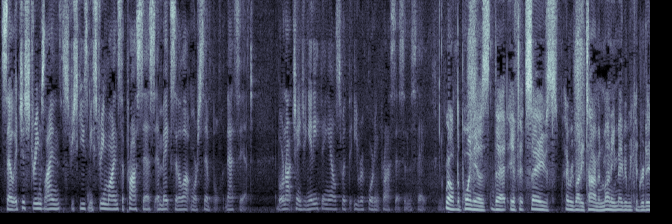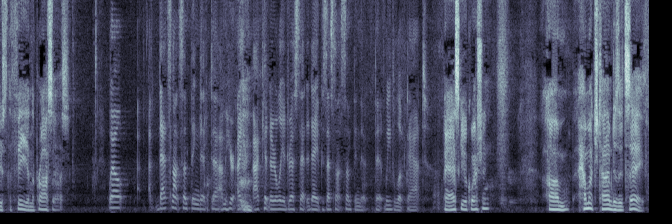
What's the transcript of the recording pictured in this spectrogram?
So it just streamlines, excuse me, streamlines the process and makes it a lot more simple. That's it. But we're not changing anything else with the e-recording process in the state. Well, the point is that if it saves everybody time and money, maybe we could reduce the fee in the process. Well, that's not something that uh, I'm here. I, I couldn't really address that today because that's not something that, that we've looked at. May I ask you a question? Um, how much time does it save?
